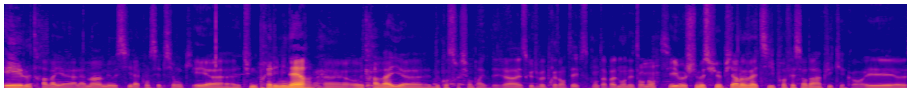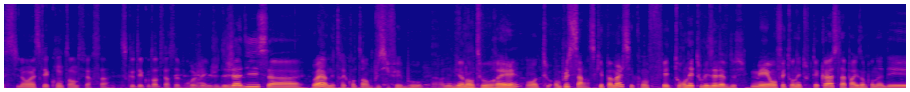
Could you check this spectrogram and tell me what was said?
et le travail à la main, mais aussi la conception qui est euh, une préliminaire euh, au travail euh, de construction par exemple. Déjà, est-ce que tu peux te présenter Parce qu'on t'a pas demandé ton nom? Si, je suis monsieur Pierre Lovati, professeur d'art appliqué. D'accord. Et euh, sinon, est-ce que tu es content de faire ça? Est-ce que tu es content de faire ce projet? J'ai déjà dit ça. Ouais, on est très content. En plus, il fait beau. On est bien entouré. En En plus, ça, alors, ce qui est pas mal, c'est qu'on fait tourner tous les élèves dessus. Mais on fait tourner toutes les classes. Là, par exemple, on a des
